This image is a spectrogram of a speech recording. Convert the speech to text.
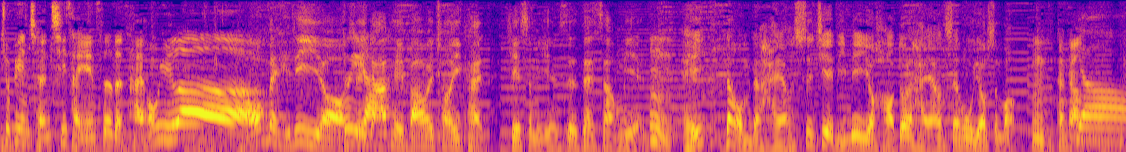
就变成七彩颜色的彩虹鱼了。好美丽哦！对呀。所以大家可以发挥创意，看贴什么颜色在上面。嗯，哎，那我们的海洋世界里面有好多的海洋生物，有什么？嗯，刚刚有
